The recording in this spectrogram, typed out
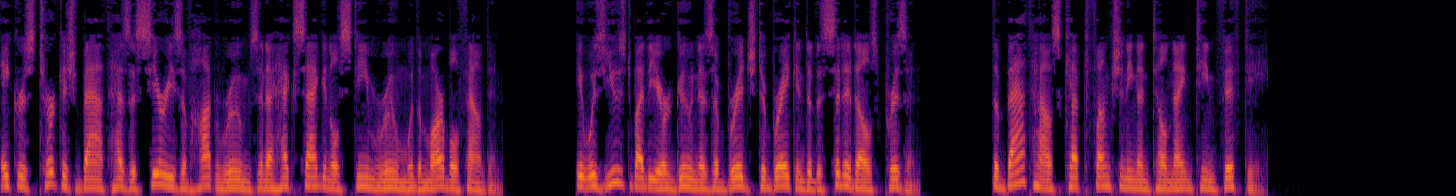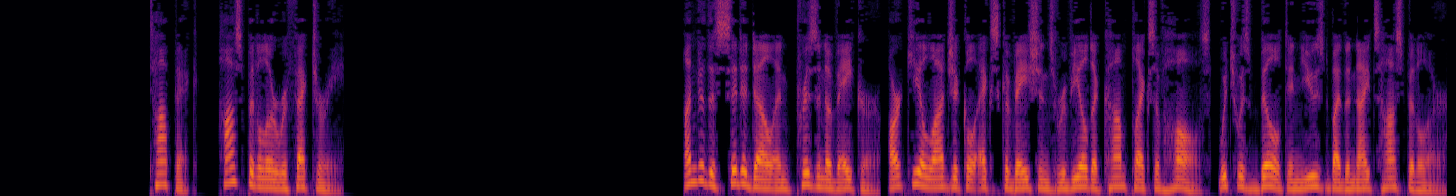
Acre's Turkish bath has a series of hot rooms and a hexagonal steam room with a marble fountain. It was used by the Irgun as a bridge to break into the citadel's prison. The bathhouse kept functioning until 1950. Hospitaller refectory Under the citadel and prison of Acre, archaeological excavations revealed a complex of halls, which was built and used by the Knights Hospitaller.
